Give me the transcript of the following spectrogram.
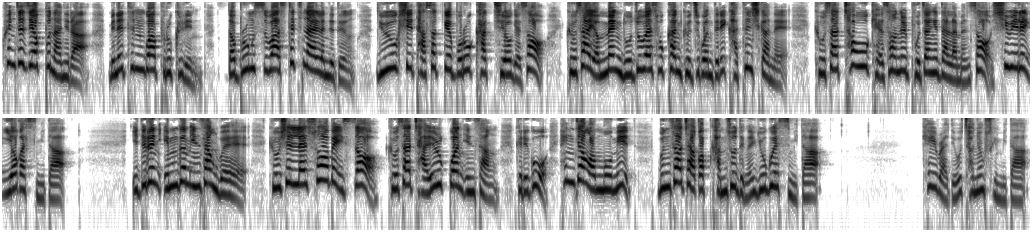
퀸즈 지역뿐 아니라 맨해튼과 브루클린, 더 브롱스와 스테튼 아일랜드 등 뉴욕시 다섯 개 borough 각 지역에서 교사 연맹 노조에 속한 교직원들이 같은 시간에 교사 처우 개선을 보장해달라면서 시위를 이어갔습니다. 이들은 임금 인상 외에 교실 내 수업에 있어 교사 자율권 인상, 그리고 행정 업무 및 문서 작업 감소 등을 요구했습니다. K라디오 전영숙입니다.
